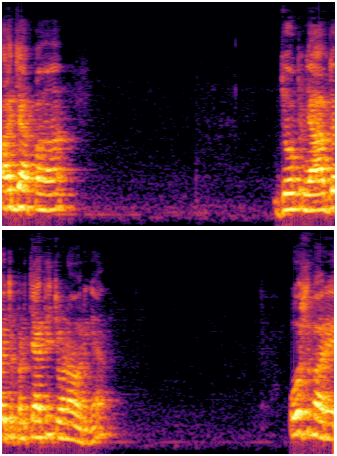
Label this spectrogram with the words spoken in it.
ਅੱਜ ਆਪਾਂ ਜੋ ਪੰਜਾਬ ਦੇ ਵਿੱਚ ਪੰਚਾਇਤੀ ਚੋਣਾਂ ਹੋ ਰਹੀਆਂ, ਉਸ ਬਾਰੇ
